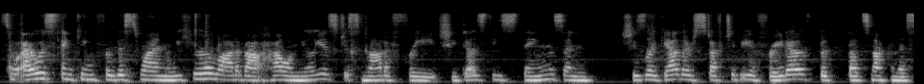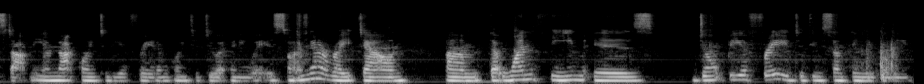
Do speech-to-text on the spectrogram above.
So I was thinking for this one, we hear a lot about how Amelia's just not afraid. She does these things and she's like, Yeah, there's stuff to be afraid of, but that's not going to stop me. I'm not going to be afraid. I'm going to do it anyways. So I'm going to write down um, that one theme is don't be afraid to do something you believe.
